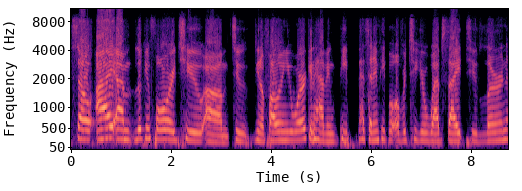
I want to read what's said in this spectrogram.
So I am looking forward to um, to you know following your work and having people sending people over to your website to learn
